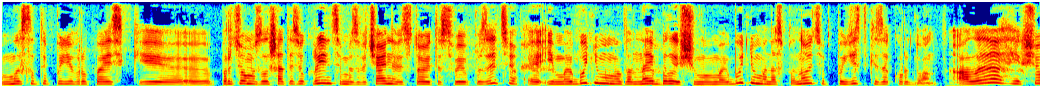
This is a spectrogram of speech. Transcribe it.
мислити по-європейськи, при цьому залишатись українцями, звичайно, відстоювати свою позицію. І в майбутньому ми в найближчому майбутньому нас плануються поїздки за кордон. Але якщо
